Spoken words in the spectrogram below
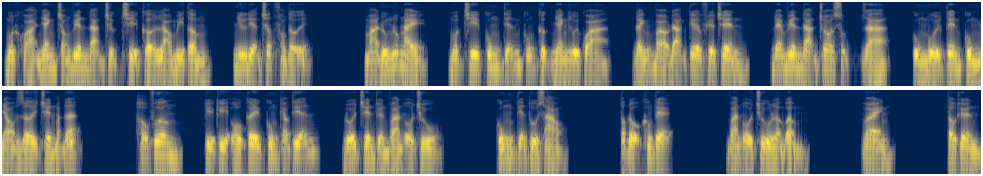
một khỏa nhanh chóng viên đạn trực chỉ cỡ lão mi tâm, như điện chớp phong tới. Mà đúng lúc này, một chi cung tiễn cũng cực nhanh lui qua, đánh vào đạn kia phía trên, đem viên đạn cho sụp ra, cùng mũi tên cùng nhau rơi trên mặt đất. Hậu phương, kỳ kỳ ổ cây cung kéo tiễn, đối trên thuyền van ổ chủ. Cung tiễn thủ sao? Tốc độ không tệ. Van ổ chủ lẩm bẩm. Vê anh, tàu thuyền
